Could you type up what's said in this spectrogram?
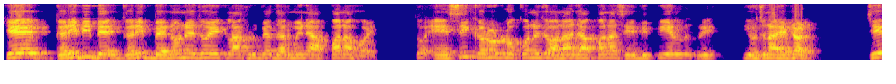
કે ગરીબી ગરીબ બહેનોને જો એક લાખ રૂપિયા દર મહિને આપવાના હોય, તો એસી કરોડ લોકોને જો અનાજ આપવાના છે બીપીએલ યોજના હેઠળ જે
